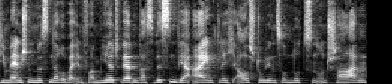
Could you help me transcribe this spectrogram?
die Menschen müssen darüber informiert werden, was wissen wir eigentlich aus Studien zum Nutzen und Schaden Schaden.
